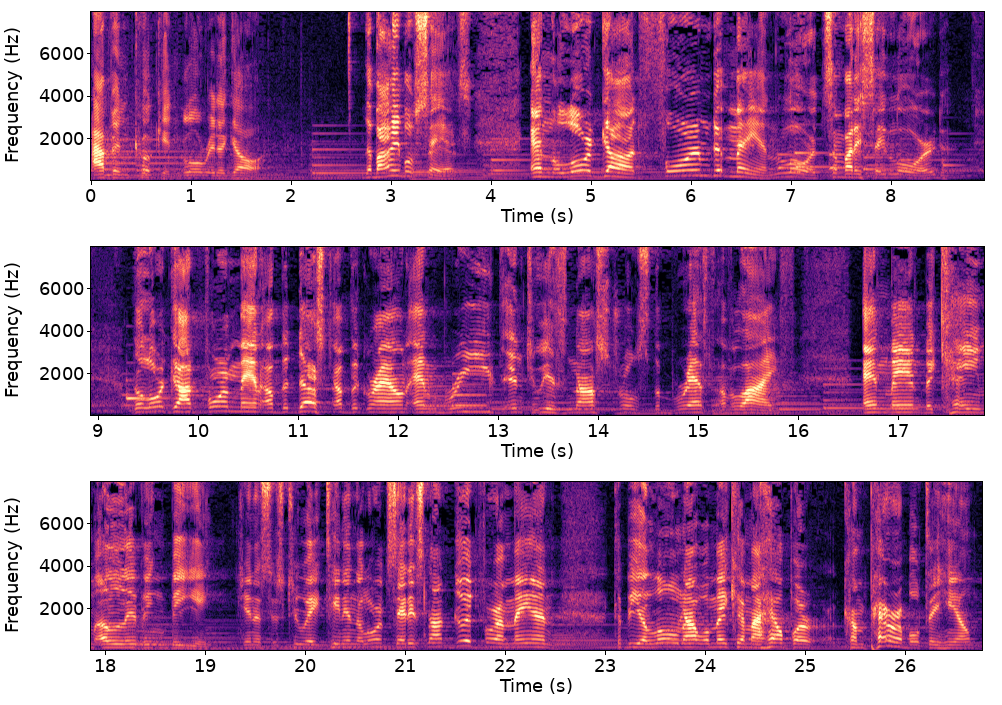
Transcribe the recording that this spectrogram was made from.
I've been cooking. Glory to God. The Bible says, and the Lord God formed man. Lord, somebody say, Lord. The Lord God formed man of the dust of the ground and breathed into his nostrils the breath of life, and man became a living being. Genesis 2:18 and the Lord said, "It's not good for a man to be alone. I will make him a helper comparable to him."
